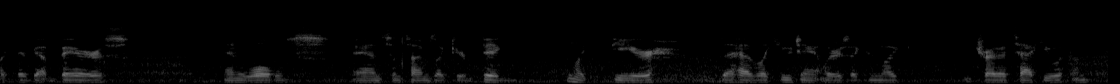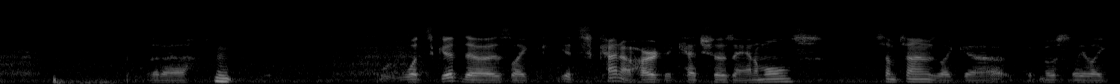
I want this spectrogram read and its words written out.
Like they've got bears and wolves, and sometimes like your big like deer that have like huge antlers that can like try to attack you with them. But uh, Hmm. What's good though is like it's kind of hard to catch those animals sometimes like uh mostly like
